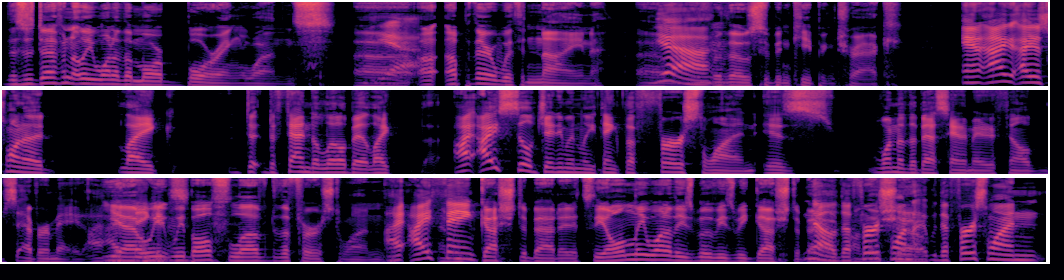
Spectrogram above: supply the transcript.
This is definitely one of the more boring ones. Uh, Yeah. u- up there with nine. um, Yeah. For those who've been keeping track. and I, I just want to like d- defend a little bit. Like, I, I still genuinely think the first one is one of the best animated films ever made. I, I Yeah, think we, we both loved the first one. I, I and think gushed about it. It's the only one of these movies we gushed about. no, the on first one, the first one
